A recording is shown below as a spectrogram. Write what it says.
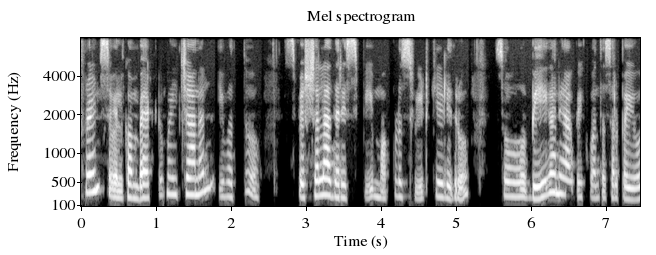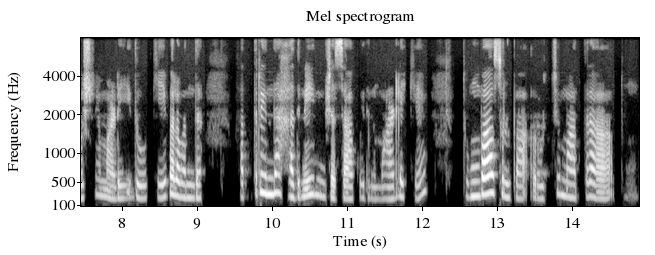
friends welcome back to my channel ಇವತ್ತು ಸ್ಪೆಷಲ್ ಆದ ರೆಸಿಪಿ ಮಕ್ಕಳು ಸ್ವೀಟ್ ಕೇಳಿದರು. ಸೊ ಬೇಗನೆ ಆಗಬೇಕು ಅಂತ ಸ್ವಲ್ಪ ಯೋಚನೆ ಮಾಡಿ. ಇದು ಕೇವಲ ಒಂದು ಹತ್ತರಿಂದ ಹದಿನೈದು ನಿಮಿಷ ಸಾಕು ಇದನ್ನು ಮಾಡಲಿಕ್ಕೆ. ತುಂಬ ಸ್ವಲ್ಪ ರುಚಿ ಮಾತ್ರ ತುಂಬ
